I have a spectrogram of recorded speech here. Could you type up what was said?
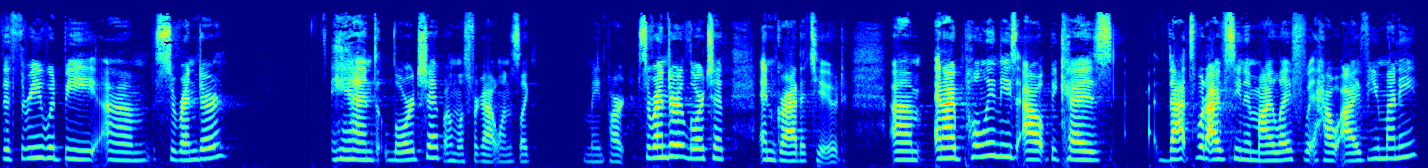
The three would be um, surrender and lordship. I almost forgot one. It's like the main part. Surrender, lordship, and gratitude. Um, and I'm pulling these out because that's what I've seen in my life with how I view money.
